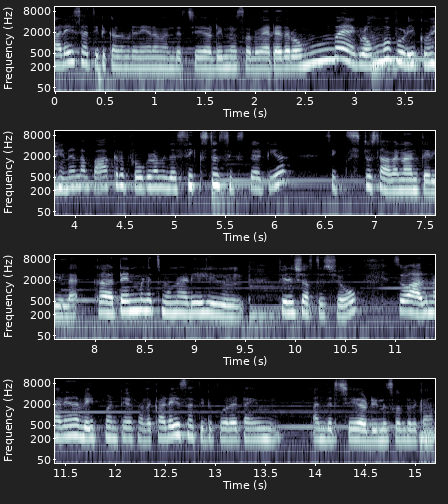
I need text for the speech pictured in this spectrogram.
கடை சாத்திட்டு கிளம்புற நேரம் வந்துருச்சு அப்படின்னு சொல்லுவார் அது ரொம்ப எனக்கு ரொம்ப பிடிக்கும். ஏன்னா நான் பார்க்குற ப்ரோக்ராம் இந்த சிக்ஸ் டு சிக்ஸ் தேர்ட்டியா சிக்ஸ் டு செவனான்னு தெரியல. க டென் மினிட்ஸ் முன்னாடியே ஹில் finish of the show so அதனாலே நான் வெயிட் பண்ணிட்டே இருப்பேன். அந்த கடையை சாத்திட்டு போகிற டைம் வந்துருச்சு அப்படின்னு சொல்கிறதுக்காக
